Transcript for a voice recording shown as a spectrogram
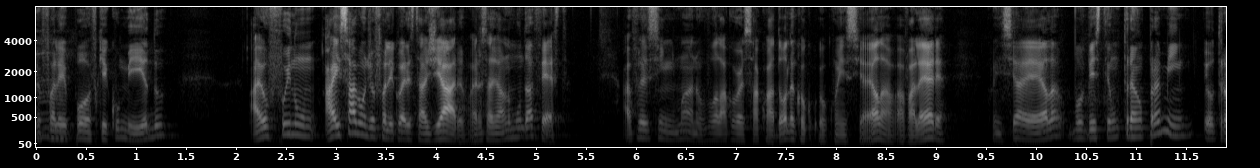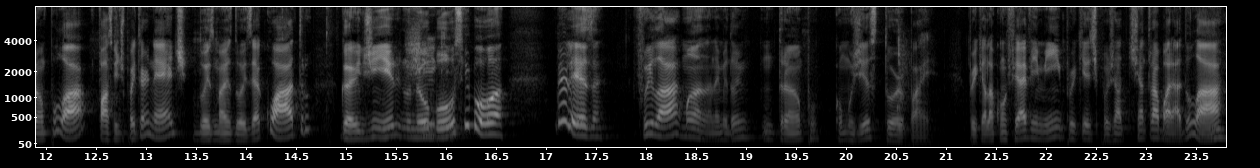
Eu falei, pô, eu fiquei com medo. Aí eu fui num. Aí sabe onde eu falei que eu era estagiário? Eu era estagiário no mundo da festa. Aí eu falei assim, mano, eu vou lá conversar com a dona, que eu, conhecia ela, a Valéria. Conhecia ela, vou ver se tem um trampo pra mim. Eu trampo lá, faço vídeo pra internet, 2 mais 2 é 4, ganho dinheiro no meu Chique. bolso e boa. Beleza. Fui lá, mano, ela me deu um, trampo como gestor, pai. Porque ela confiava em mim, porque, tipo, eu já tinha trabalhado lá.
